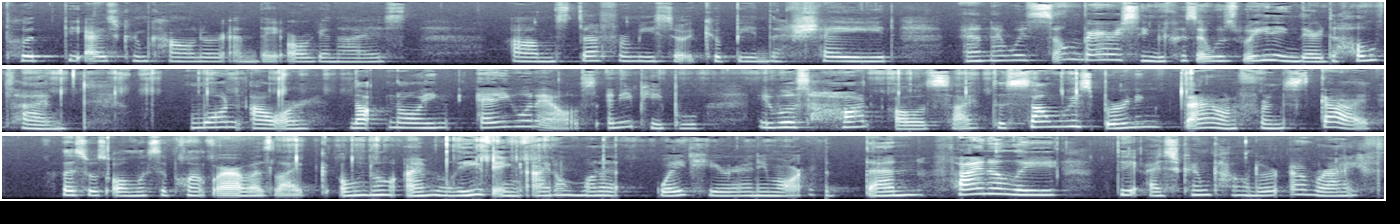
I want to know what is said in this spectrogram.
put the ice cream counter, and they organized um, stuff for me so it could be in the shade. And it was so embarrassing because I was waiting there the whole time, one hour, not knowing anyone else, any people. It was hot outside. The sun was burning down from the sky. This was almost the point where I was like, oh no, I'm leaving. I don't want to wait here anymore. But then finally, the ice cream counter arrived.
